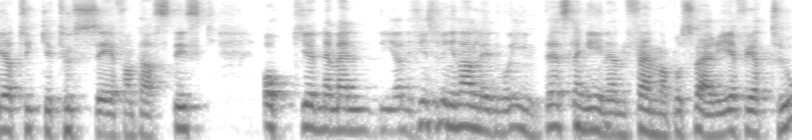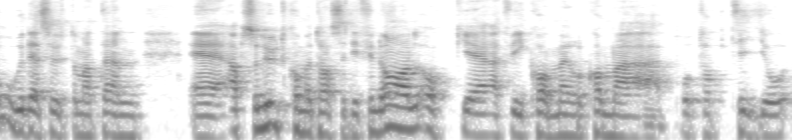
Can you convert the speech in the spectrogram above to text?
jag tycker Tusse är fantastisk. Och eh, nej, men, ja, det finns väl ingen anledning att inte slänga in en femma på Sverige, för jag tror dessutom att den eh, absolut kommer ta sig till final och eh, att vi kommer att komma på topp 10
